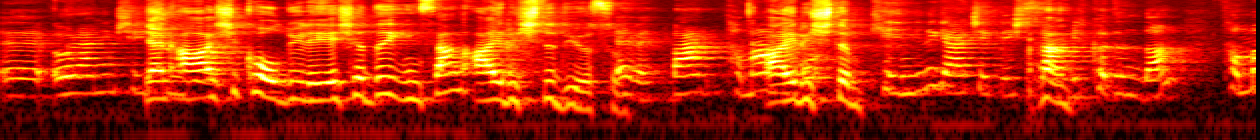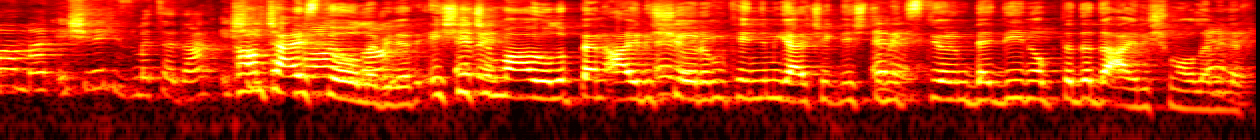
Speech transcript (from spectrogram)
e, öğrendiğim şey Yani şuydu. aşık olduğuyla yaşadığı insan ayrıştı diyorsun. Evet ben tamamen Ayrıştım. kendini gerçekleştiren Ha. bir kadından tamamen eşine hizmet eden, eşi Tam için tersi var de olan- olabilir. Eşi için Evet. var olup ben ayrışıyorum, kendimi gerçekleştirmek Evet. istiyorum dediği noktada da ayrışma olabilir. Evet.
